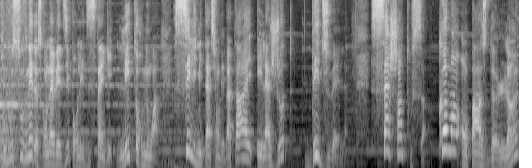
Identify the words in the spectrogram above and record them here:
Vous vous souvenez de ce qu'on avait dit pour les distinguer? Les tournois, c'est l'imitation des batailles et la joute des duels. Sachant tout ça, comment on passe de l'un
